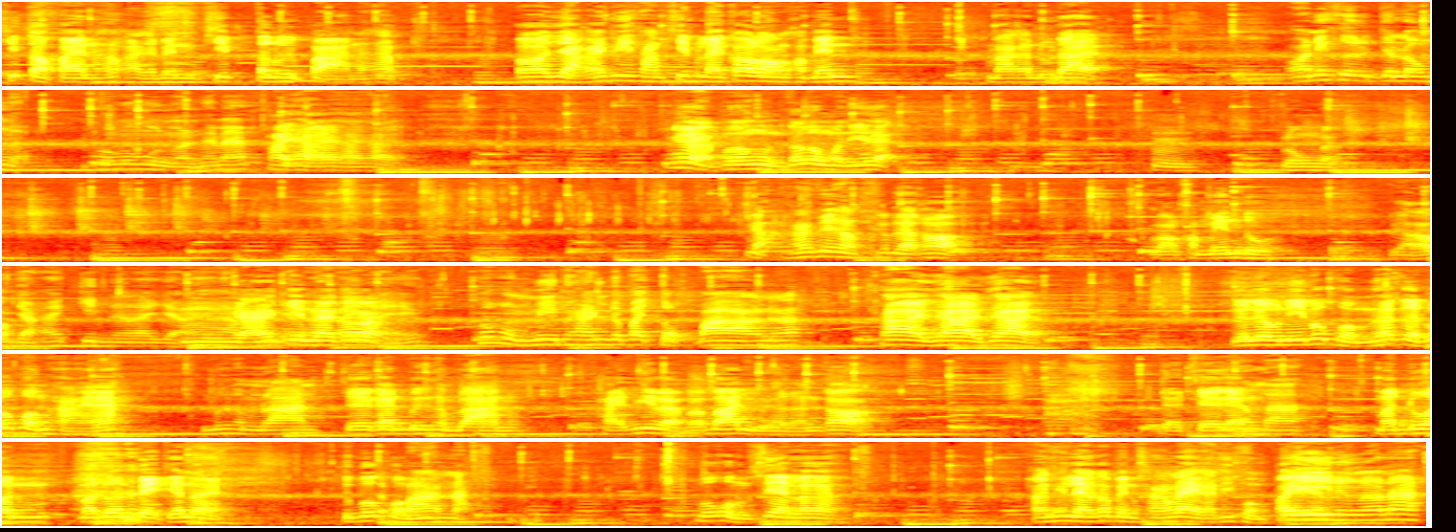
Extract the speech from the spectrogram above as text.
คลิปต่อไปนะครับ อาจจะเป็นคลิปตะลุยป่านะครับ ก็อยากให้พี่ทำคลิปอะไรก็ลองคอมเมนต์มากันดูได้ อ๋อนี่คือจะลง พวงองุ่นก่อนใช่ไหมใช่ใช่ใช่ใช่เนี่ยพอองุ่นก็ลงวันนี้แหละ อืม ลงเลย อยากให้พี่ทำคลิปแล้วก็ ลองคอมเมนต์ดู เดี๋ยว อยากให้กินอะไรอยากอืมทำอยากให้กินอะไรก็ ปหเพราะผมมีแผนจะไปตกปลานะใช่ใช่ใช่เร็วๆนี้พวกผมถ้าเกิดพวกผมหายนะ มือสำรานเจอกันบึงสำราญใครที่แบบว่าบ้านอยู่แถวนั้นก็ เดี๋ยวเจอกัน มามาดวลมาดวลเบ็ดกันหน่อย คือพวกตผกมปลาหนักพวกผมเซียนแล้วไงครั้งที่แล้วก็เป็นครั้งแรกอะที่ผมไปปีอะหนึ่งแล้วนะ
